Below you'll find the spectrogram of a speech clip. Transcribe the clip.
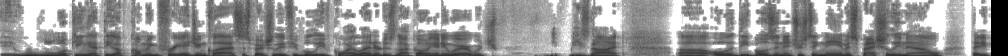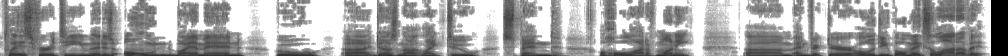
looking at the upcoming free agent class, especially if you believe Kawhi Leonard is not going anywhere, which he's not. Uh, Oladipo is an interesting name, especially now that he plays for a team that is owned by a man who uh, does not like to spend a whole lot of money. Um, and Victor Oladipo makes a lot of it.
